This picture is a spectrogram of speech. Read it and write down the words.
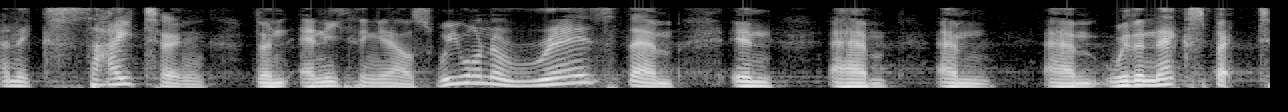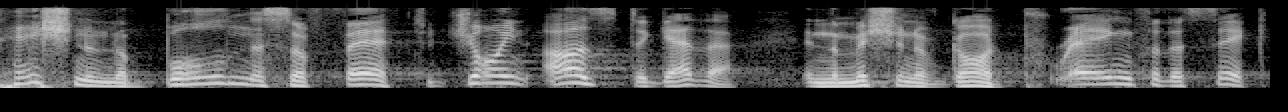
and exciting than anything else. We want to raise them in, um, um, um, with an expectation and a boldness of faith to join us together in the mission of God, praying for the sick,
